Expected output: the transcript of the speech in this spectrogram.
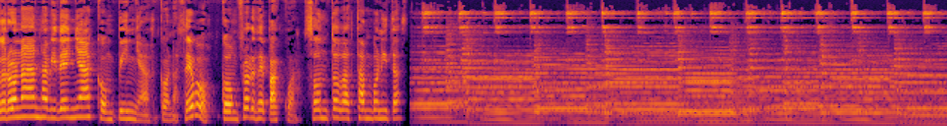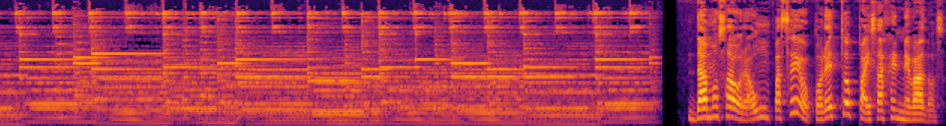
Coronas navideñas con piñas, con acebo, con flores de Pascua. Son todas tan bonitas. Damos ahora un paseo por estos paisajes nevados.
